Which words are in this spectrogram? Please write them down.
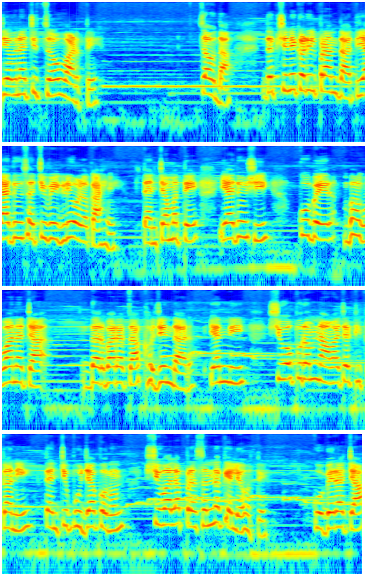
जेवणाची चव वाढते. चौदा. दक्षिणेकडील प्रांतात या दिवसाची वेगळी ओळख आहे. त्यांच्या मते या दिवशी कुबेर भगवानाच्या दरबाराचा खजिनदार यांनी शिवपुरम नावाच्या ठिकाणी त्यांची पूजा करून शिवाला प्रसन्न केले होते. कुबेराच्या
